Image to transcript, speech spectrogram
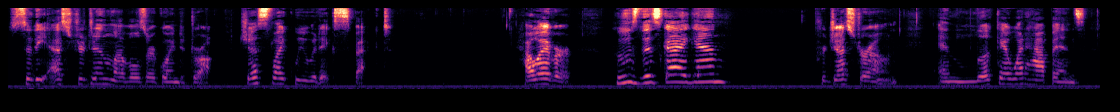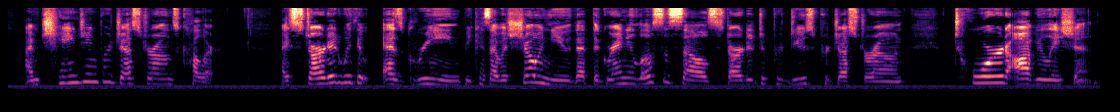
so the estrogen levels are going to drop, just like we would expect. However, who's this guy again? Progesterone. And look at what happens. I'm changing progesterone's color. I started with it as green because I was showing you that the granulosa cells started to produce progesterone toward ovulation.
